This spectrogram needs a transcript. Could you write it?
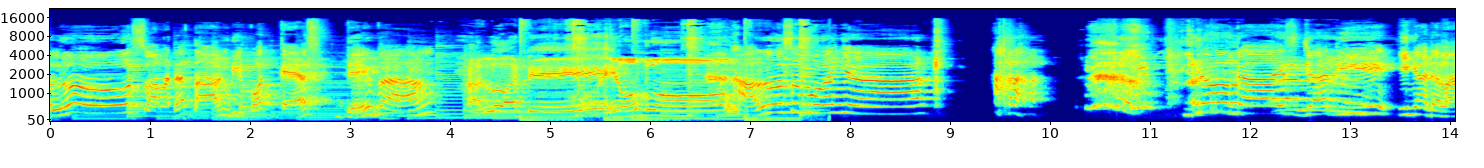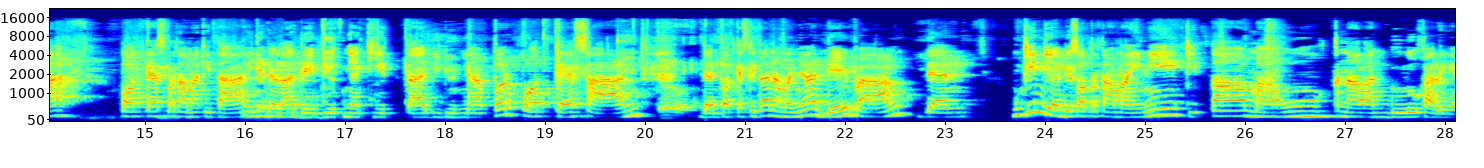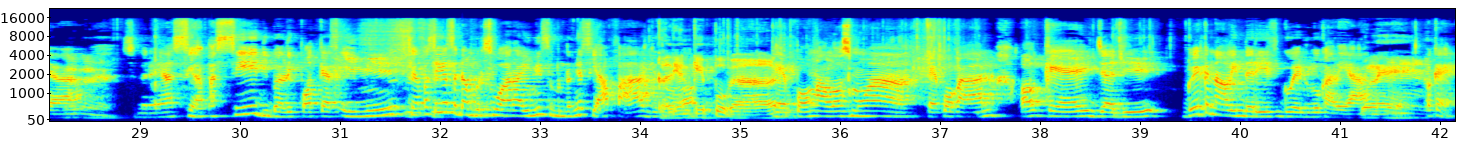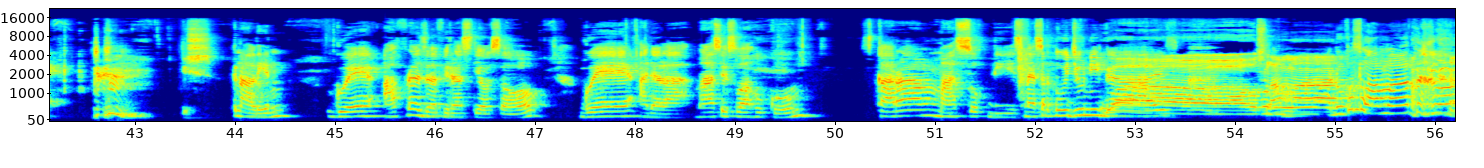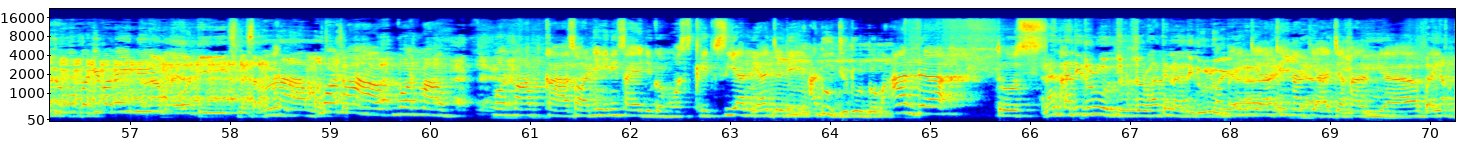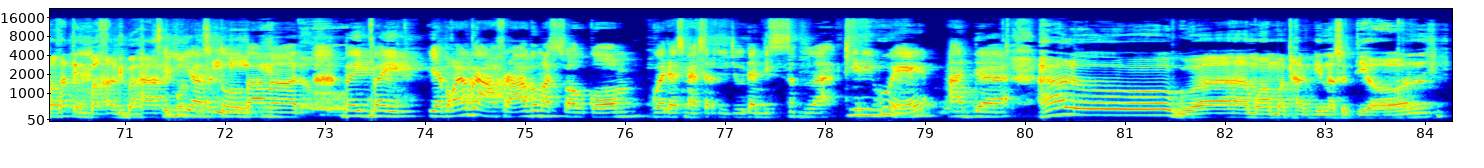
Halo, selamat datang di podcast Debang. Halo Ade. Ayo bong. Halo semuanya. Yo guys, jadi ini adalah podcast pertama kita. Ini adalah debutnya kita di dunia perpodcastan. Dan podcast kita namanya Debang dan Mungkin di episode pertama ini kita mau kenalan dulu kali ya. Hmm. Sebenarnya siapa sih di balik podcast ini? Siapa sih yang sedang bersuara ini sebenarnya siapa gitu Kalian kepo kan? Kepo nggak lo semua? Kepo kan? Oke, jadi gue kenalin dari gue dulu kali ya. Boleh. Oke, Ish. kenalin. Gue Afra Zafira Setioso. Gue adalah mahasiswa hukum. Sekarang masuk di semester 7 nih guys. Wow, selamat. Aduh, kok selamat? Aduh, bagaimana ini? Nah, melewati semester 6. Mohon maaf, mohon maaf, mohon maaf kak. Soalnya ini saya juga mau skripsian ya. Jadi, aduh judul belum ada. Terus Nanti, nanti dulu, curhatnya nanti dulu Oh, ya. baik ya, kayak nanti Iya. aja kali ya. Baik. Banyak banget yang bakal dibahas di Iya betul ini, banget. gitu. Baik-baik. Ya pokoknya gue Afra, gue mahasiswa hukum. Gue udah semester 7 dan di sebelah kiri gue ada Halo, gua Muhammad Hagi Nasution,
